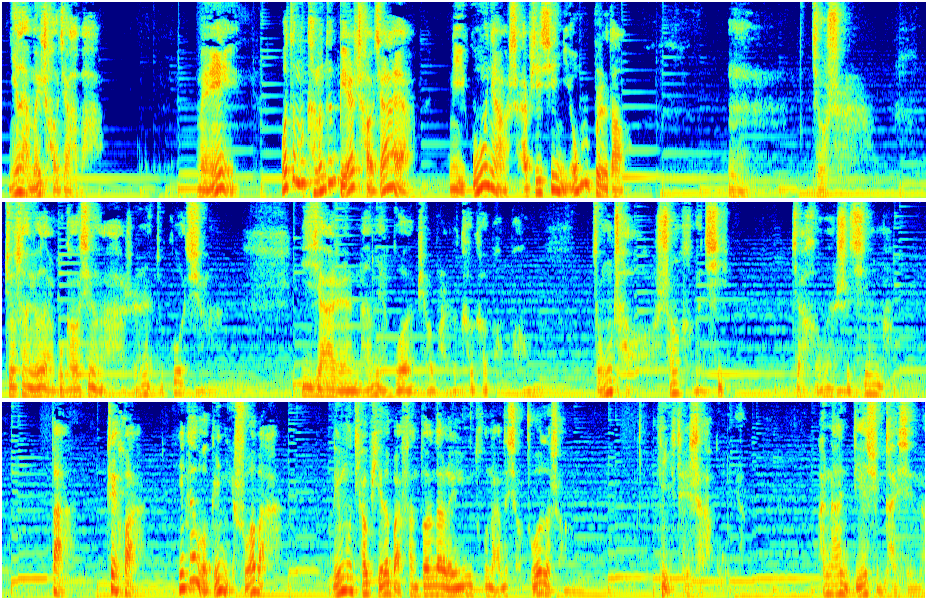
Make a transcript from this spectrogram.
你俩没吵架吧？没，我怎么可能跟别人吵架呀？你姑娘啥脾气，你又不是不知道。嗯，就是，就算有点不高兴啊，忍忍就过去了。一家人难免锅碗瓢盆的磕磕碰碰，总吵伤和气，家和万事兴嘛。爸，这话应该我给你说吧？林木调皮的把饭端在了林图南的小桌子上。你这傻姑娘，还拿你爹寻开心呢？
